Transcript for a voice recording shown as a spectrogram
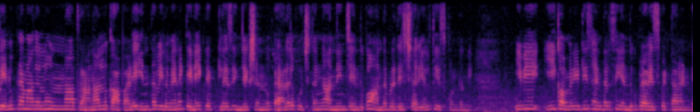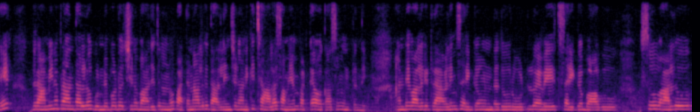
పెను ప్రమాదంలో ఉన్న ప్రాణాలను కాపాడే ఇంత విలువైన టెనిక్ రెక్లెస్ ఇంజెక్షన్ను పేదలకు ఉచితంగా అందించేందుకు ఆంధ్రప్రదేశ్ చర్యలు తీసుకుంటుంది. ఇవి ఈ కమ్యూనిటీ సెంటర్స్ ఎందుకు ప్రవేశపెట్టారంటే గ్రామీణ ప్రాంతాల్లో గుండెపోటు వచ్చిన బాధితులను పట్టణాలకు తరలించడానికి చాలా సమయం పట్టే అవకాశం ఉంటుంది. అంటే వాళ్ళకి ట్రావెలింగ్ సరిగ్గా ఉండదు రోడ్లు అవి సరిగ్గా బాగు. సో వాళ్ళు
